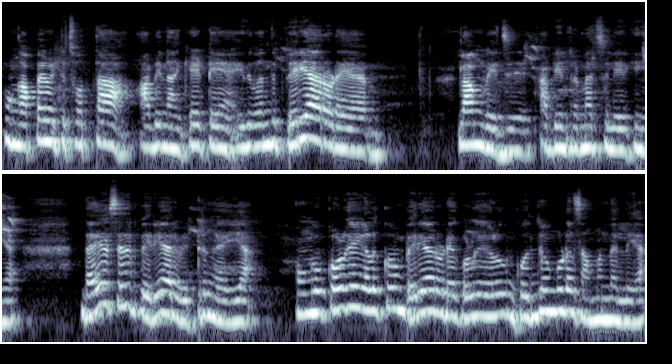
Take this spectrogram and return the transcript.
உங்கள் அப்பா வீட்டு சொத்தா அப்படின்னு நான் கேட்டேன். இது வந்து பெரியாரோடைய லாங்குவேஜ் அப்படின்ற மாதிரி சொல்லியிருக்கீங்க. தயவுசெய்து பெரியாரை விட்டுருங்க ஐயா. உங்கள் கொள்கைகளுக்கும் பெரியாருடைய கொள்கைகளுக்கும் கொஞ்சம் கூட சம்மந்தம் இல்லையா?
